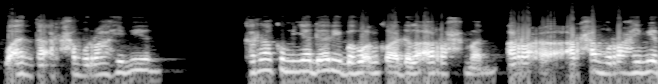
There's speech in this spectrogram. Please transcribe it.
Wa anta arhamur rahimin karena aku menyadari bahwa engkau adalah Ar-Rahman, Ar Arhamur Rahimin.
